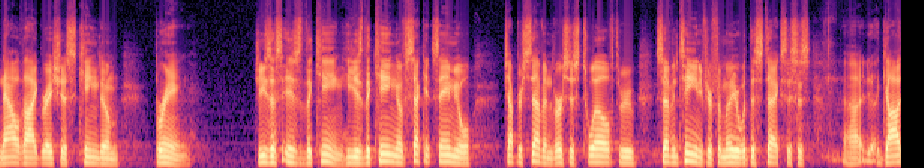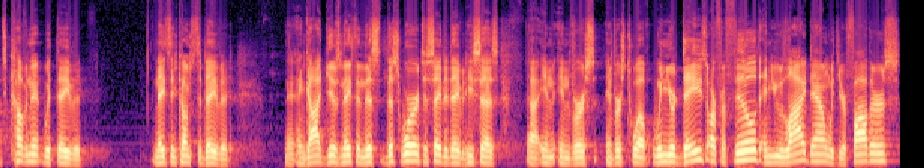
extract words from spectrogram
Now thy gracious kingdom bring. Jesus is the king. He is the king of 2 Samuel chapter 7, verses 12 through 17. If you're familiar with this text, this is uh, God's covenant with David. Nathan comes to David, and God gives Nathan this, this word to say to David. He says uh, in, in, verse, in verse 12, When your days are fulfilled and you lie down with your fathers,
